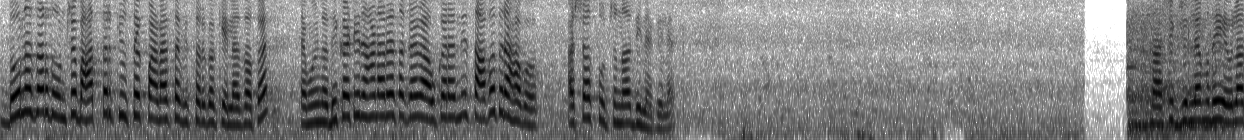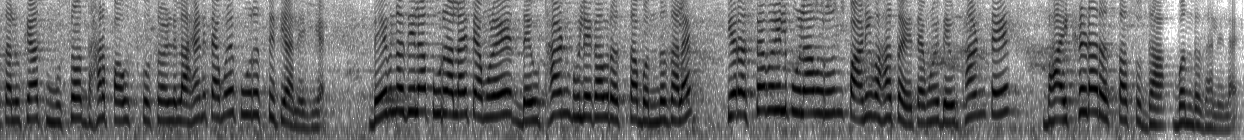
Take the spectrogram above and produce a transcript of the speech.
दोन हजार दोनशे बहात्तर क्युसेक पाण्याचा विसर्ग केला जातोय. त्यामुळे नदीकाठी राहणाऱ्या सगळ्या गावकऱ्यांनी सावध राहावं अशा सूचना दिल्या गेल्यात नाशिक जिल्ह्यामध्ये येवला तालुक्यात मुसळधार पाऊस कोसळलेला आहे आणि त्यामुळे पूरस्थिती आलेली आहे. देव नदीला पूर आलाय त्यामुळे देवठाण भुलेगाव रस्ता बंद झालाय. या रस्त्यावरील पुलावरून पाणी वाहत आहे त्यामुळे देवठाण ते भायखेडा रस्ता सुद्धा बंद झालेला आहे.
